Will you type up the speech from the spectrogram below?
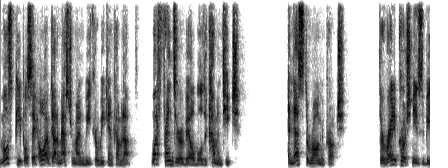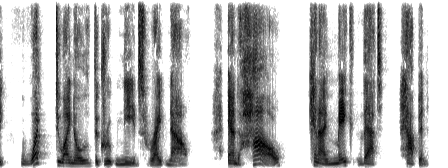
Most people say, Oh, I've got a mastermind week or weekend coming up. What friends are available to come and teach? And that's the wrong approach. The right approach needs to be, what do I know the group needs right now? And how can I make that happen?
